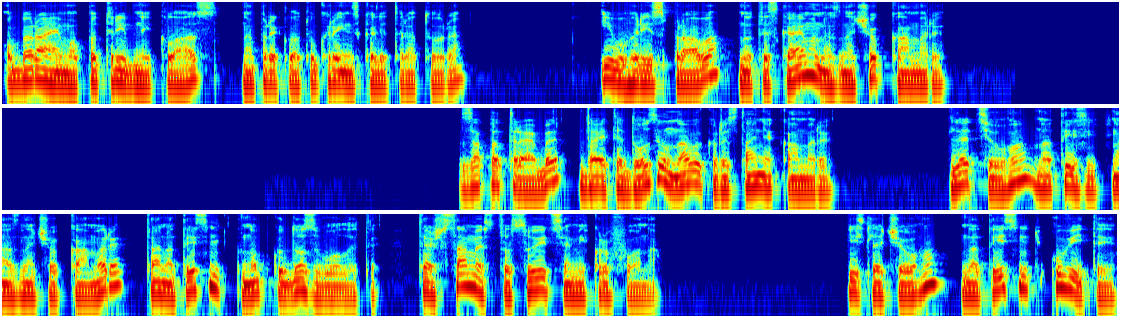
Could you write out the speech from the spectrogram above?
Обираємо потрібний клас, наприклад, українська література. І вгорі справа натискаємо на значок камери. За потреби дайте дозвіл на використання камери. Для цього натисніть на значок камери та натисніть кнопку Дозволити. Те ж саме стосується мікрофона. Після чого натисніть Увійти.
